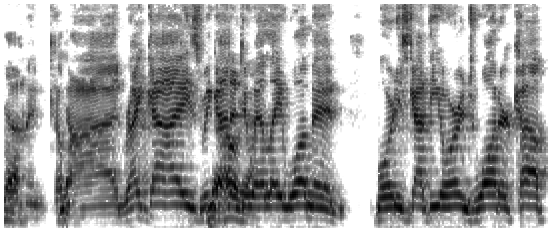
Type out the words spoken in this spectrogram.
Yeah. Woman. Come on, right, guys? We Yeah, got to oh, do yeah. L.A. Woman. Morty's got the orange water cup.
